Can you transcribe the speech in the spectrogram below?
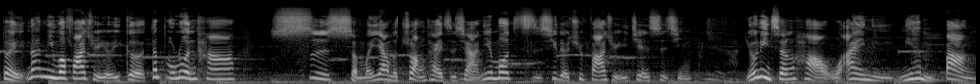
对，那你有没有发觉有一个？但不论他是什么样的状态之下，你有没有仔细的去发掘一件事情？有你真好，我爱你，你很棒。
